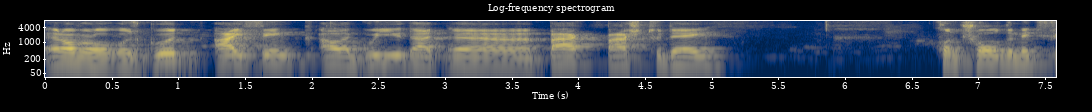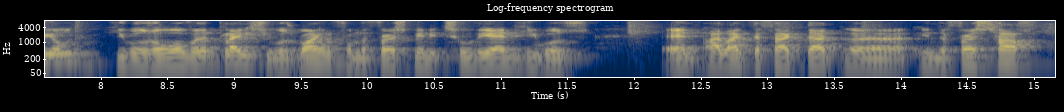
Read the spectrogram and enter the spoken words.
and overall was good. I think I'll agree that uh, back Bash today controlled the midfield. He was all over the place. He was running from the first minute till the end. He was and I like the fact that uh, in the first half,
